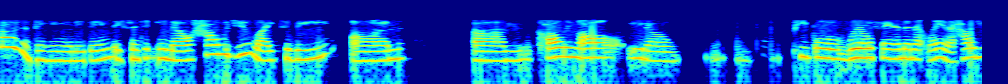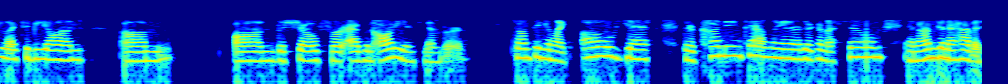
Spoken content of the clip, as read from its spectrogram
I wasn't thinking anything. They sent an email. How would you like to be on um, calling all, you know, people real fan in Atlanta? How would you like to be on um, on the show for as an audience member? So I'm thinking like, oh yes, they're coming to Atlanta. They're gonna film, and I'm gonna have a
